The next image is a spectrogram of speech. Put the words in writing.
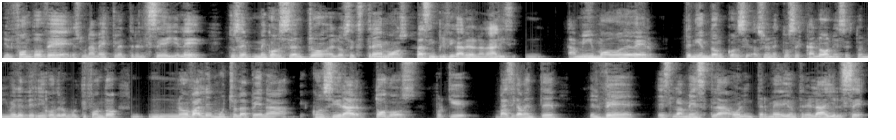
Y el fondo D es una mezcla entre el C y el E. Entonces me concentro en los extremos para simplificar el análisis. A mi modo de ver, teniendo en consideración estos escalones, estos niveles de riesgo de los multifondos, no vale mucho la pena considerar todos, porque básicamente el B es la mezcla o el intermedio entre el A y el C.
